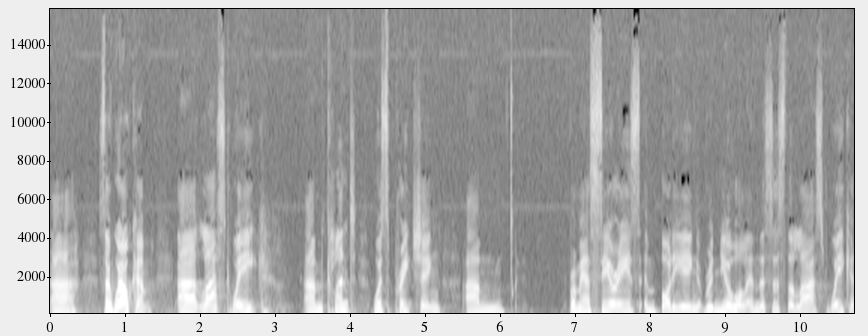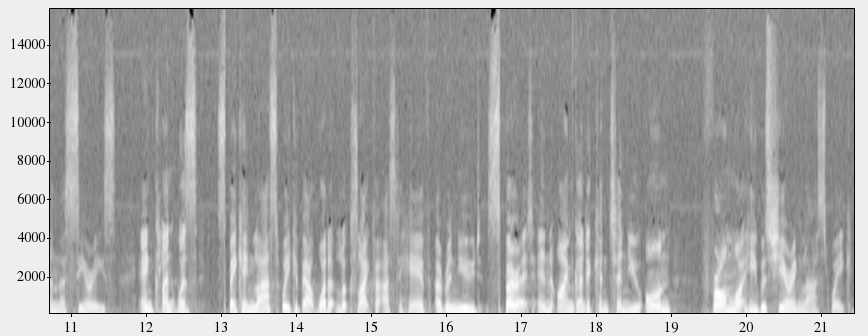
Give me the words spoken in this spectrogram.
Uh, so, welcome. Uh, last week, um, Clint was preaching um, from our series Embodying Renewal, and this is the last week in this series. And Clint was speaking last week about what it looks like for us to have a renewed spirit. And I'm going to continue on from what he was sharing last week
